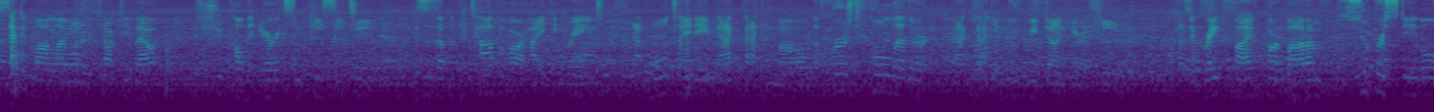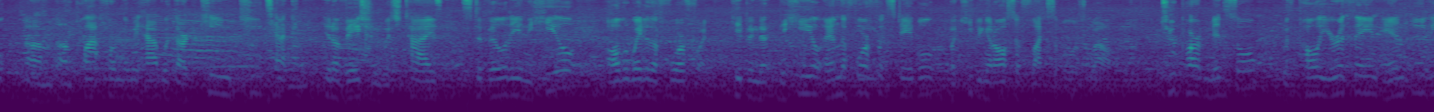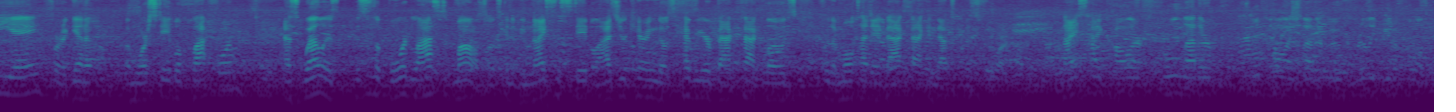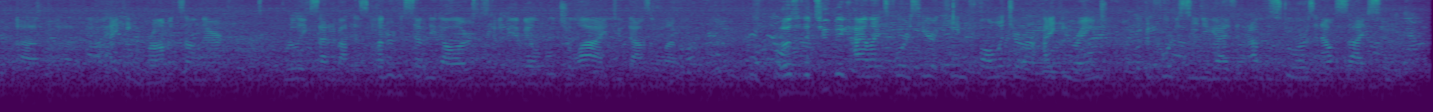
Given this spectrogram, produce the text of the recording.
The second model I wanted to talk to you about is a shoe called the Erickson PCT. This is up at the top of our hiking range, that multi-day backpacking model, the first full leather backpacking boot we've done here at Keen. Has a great five-part bottom, super stable um, um, platform that we have with our Keen Key Tech innovation, which ties stability in the heel all the way to the forefoot, keeping the, the heel and the forefoot stable, but keeping it also flexible as well two-part midsole with polyurethane and EVA for, again, a, a, more stable platform, as well as this is a board-lasted model, so it's going to be nice and stable as you're carrying those heavier backpack loads for the multi-day backpacking, that's what it's for. Nice high collar, full leather, full polished leather boot, really beautiful uh, uh, hiking grommets on there. Really excited about this. $170. It's going to be available July 2011. Those are the two big highlights for us here at Keen Fall Winter our hiking range. To seeing you guys out of the stores and outside soon.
